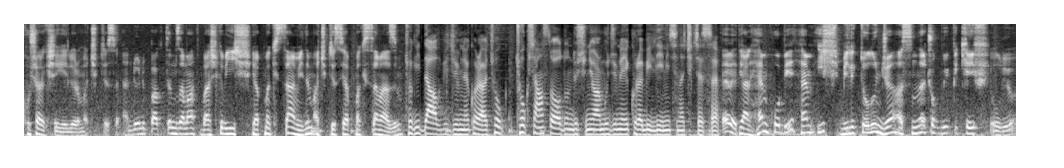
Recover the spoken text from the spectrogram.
koşarak işe geliyorum açıkçası. Yani dönüp baktığım zaman başka bir iş yapmak ister miydim? Açıkçası yapmak istemezdim. Çok iddialı bir cümle Koray. Çok çok şanslı olduğunu düşünüyorum bu cümleyi kurabildiğin için açıkçası. Evet yani hem hobi hem iş birlikte olunca aslında çok büyük bir keyif oluyor.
